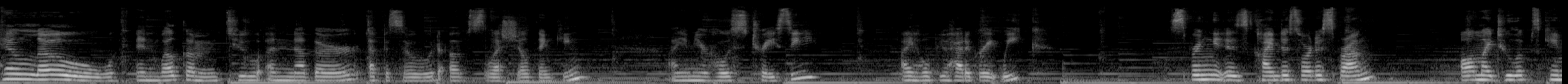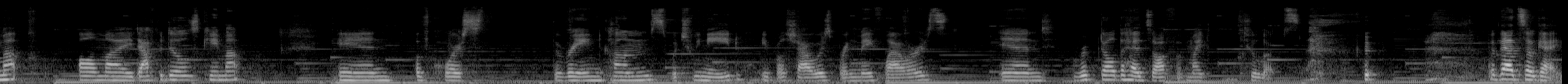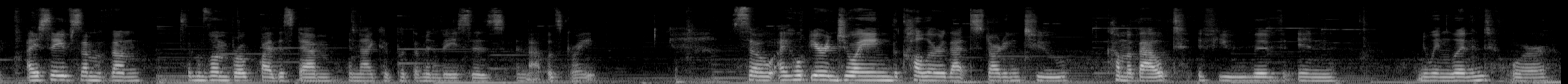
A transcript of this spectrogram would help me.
Hello, and welcome to another episode of Celestial Thinking. I am your host, Tracy. I hope you had a great week. Spring is kind of sort of sprung. All my tulips came up, all my daffodils came up, and of course, the rain comes, which we need. April showers bring May flowers, and ripped all the heads off of my tulips. but that's okay. I saved some of them. Some of them broke by the stem, and I could put them in vases, and that was great. So I hope you're enjoying the color that's starting to come about if you live in New England or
